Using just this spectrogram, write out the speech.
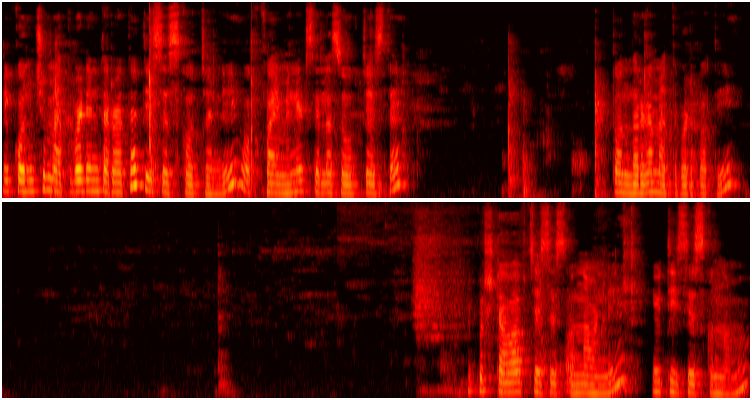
ఇది కొంచెం మెత్తబడిన తర్వాత తీసేసుకోవచ్చండి. ఒక ఫైవ్ మినిట్స్ ఇలా సోప్ చేస్తే తొందరగా మెత్తబడిపోతాయి. ఇప్పుడు స్టవ్ ఆఫ్ చేసేసుకుందామండి. ఇవి తీసేసుకుందాము.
